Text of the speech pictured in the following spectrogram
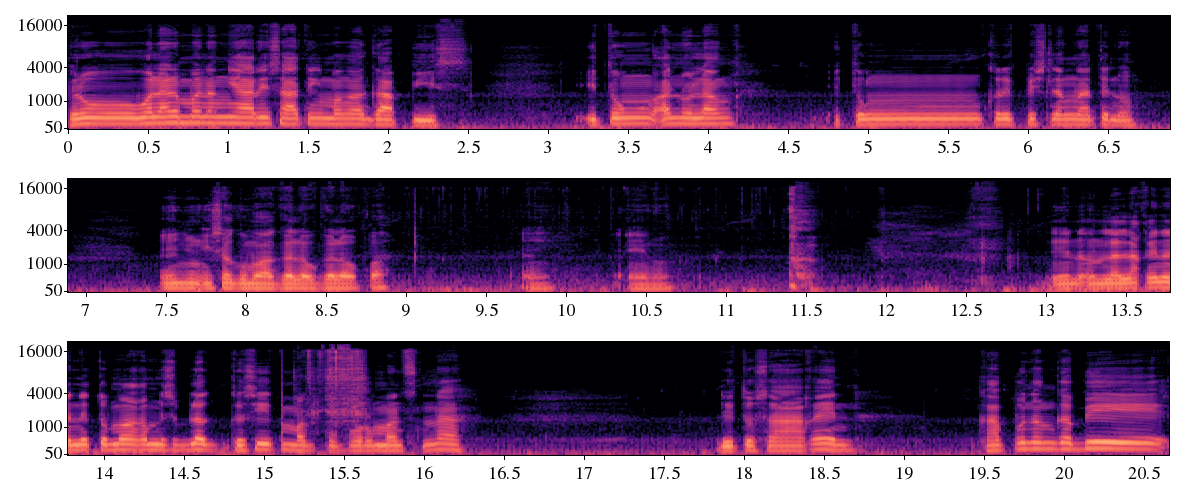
Pero wala naman nangyari sa ating mga guppies. Itong ano lang, itong crayfish lang natin, oh. Ayun yung isa gumagalaw-galaw pa. Ay, ayun, oh. Ayun, ang lalaki na nito mga kamis vlog kasi magpo-4 na dito sa akin. Kapon ng gabi,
